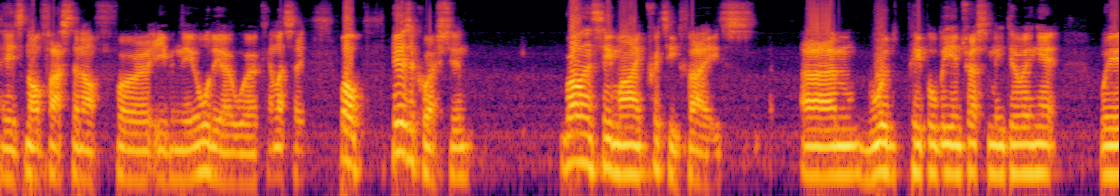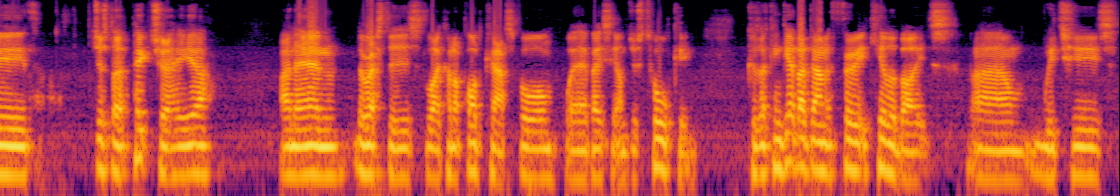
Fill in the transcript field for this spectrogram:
It's not fast enough for even the audio work. And let's say, well, here's a question. Rather than see my pretty face, um, would people be interested in me doing it with just a picture here and then the rest is like on a podcast form where basically I'm just talking. Because I can get that down at 30 kilobytes um, which is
